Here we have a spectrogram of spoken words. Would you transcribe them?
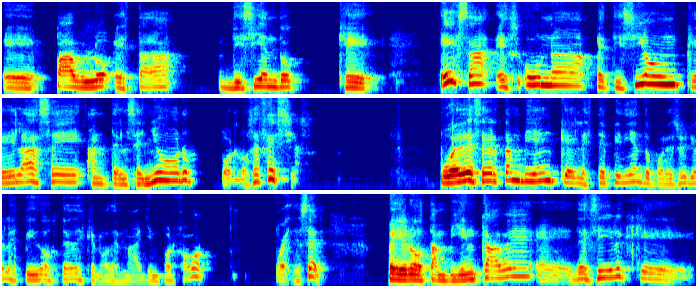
eh, Pablo está diciendo que esa es una petición que él hace ante el Señor por los efesios. Puede ser también que le esté pidiendo, por eso yo les pido a ustedes que no desmayen, por favor. Puede ser. Pero también cabe eh, decir que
